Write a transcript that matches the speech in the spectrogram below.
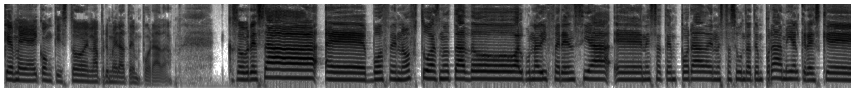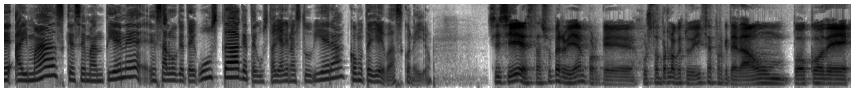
que me conquistó en la primera temporada. Sobre esa eh, voz en off, ¿tú has notado alguna diferencia en esta temporada, en esta segunda temporada, Miguel? ¿Crees que hay más, que se mantiene? ¿Es algo que te gusta, que te gustaría que no estuviera? ¿Cómo te llevas con ello? Sí, sí, está súper bien porque justo por lo que tú dices, porque te da un poco de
